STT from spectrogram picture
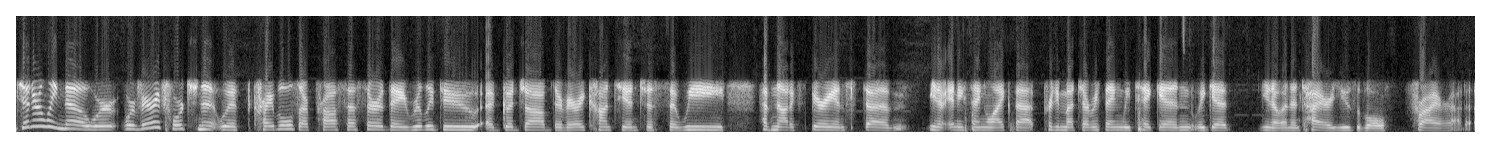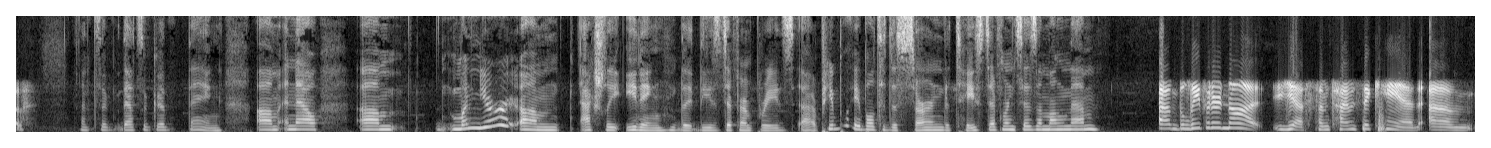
generally, no. We're we're very fortunate with Crable's, our processor. They really do a good job. They're very conscientious, so we have not experienced um, you know anything like that. Pretty much everything we take in, we get you know an entire usable fryer out of. That's a that's a good thing. Um, and now, um, when you're um, actually eating the, these different breeds, are people able to discern the taste differences among them? Um, believe it or not, yes, sometimes they can. Um,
